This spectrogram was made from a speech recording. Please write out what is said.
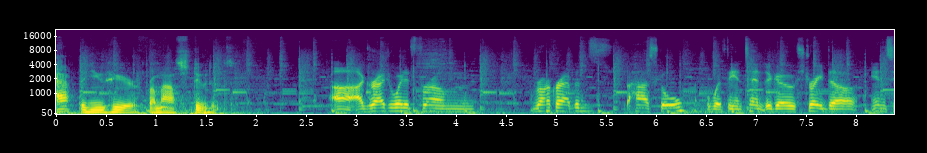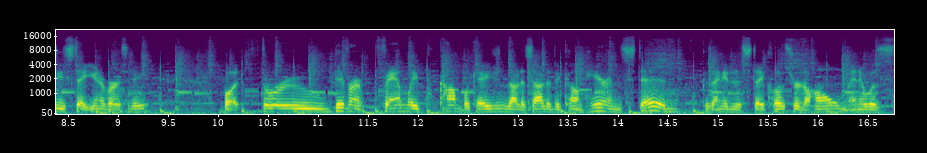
after you hear from our students. Uh, I graduated from Roanoke Rapids High School with the intent to go straight to NC State University. But through different family complications, I decided to come here instead because I needed to stay closer to home and it was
